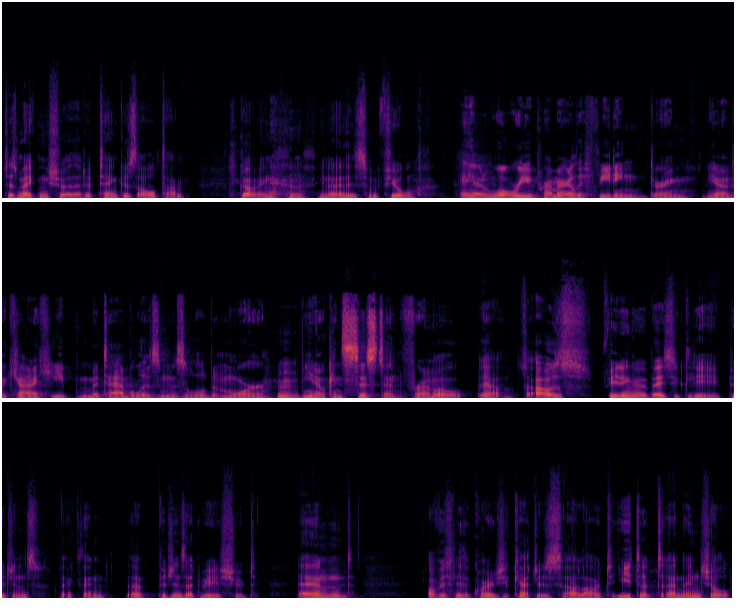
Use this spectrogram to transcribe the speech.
just making sure that her tank is the whole time going. you know, there's some fuel. And what were you primarily feeding during, you know, to kind of keep metabolisms a little bit more, mm. you know, consistent from? Well, yeah. So I was feeding her basically pigeons back then, uh, pigeons that we shoot. And obviously the quarry she catches are allowed to eat it and then she'll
